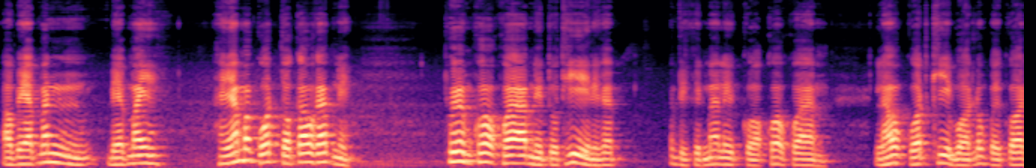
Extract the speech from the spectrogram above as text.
เอาแบบมันแบบใหม่ห้ยามากดตัวเก่าครับนี่เพิ่มข้อความในตัวที่นี่ครับมันสิขึ้นมาเลยกรอกข้อความ แล้วกดคีย์บอร์ดลงไปก่อน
